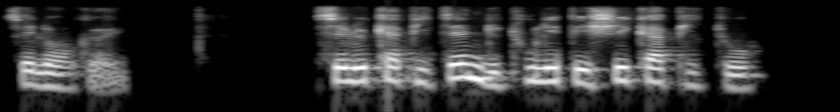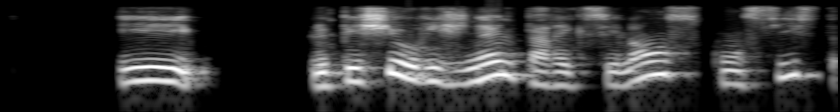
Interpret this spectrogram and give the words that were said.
C'est l'orgueil. C'est le capitaine de tous les péchés capitaux. Et le péché originel par excellence consiste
